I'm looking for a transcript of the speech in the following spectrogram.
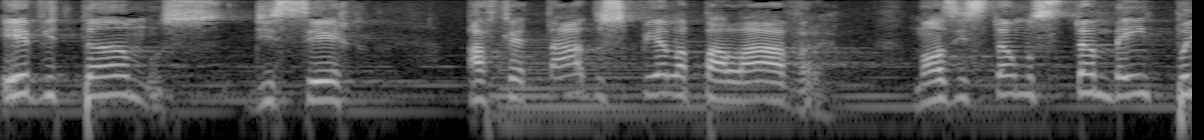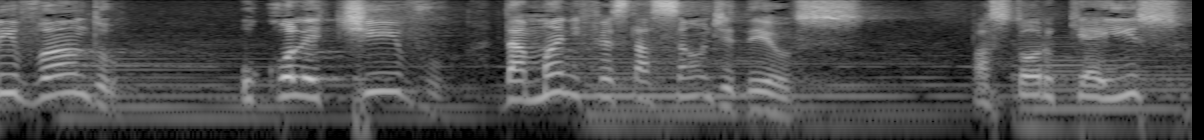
evitamos de ser afetados pela palavra, nós estamos também privando o coletivo da manifestação de Deus. Pastor, o que é isso?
